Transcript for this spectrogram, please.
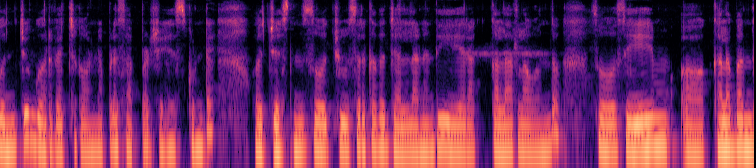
కొంచెం గోరువెచ్చగా ఉన్నప్పుడే సపరేట్ చేసుకుంటే వచ్చేస్తుంది. సో చూసారు కదా జల్ అనేది ఏ కలర్లో ఉందో? సో సేమ్ కలబంద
